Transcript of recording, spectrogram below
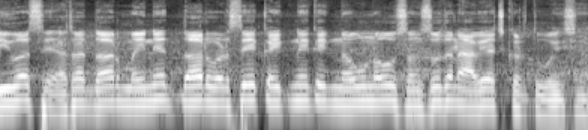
દિવસે અથવા દર મહિને, દર વર્ષે કંઈક ને કંઈક નવું નવું સંશોધન આવ્યા જ કરતું હોય છે.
